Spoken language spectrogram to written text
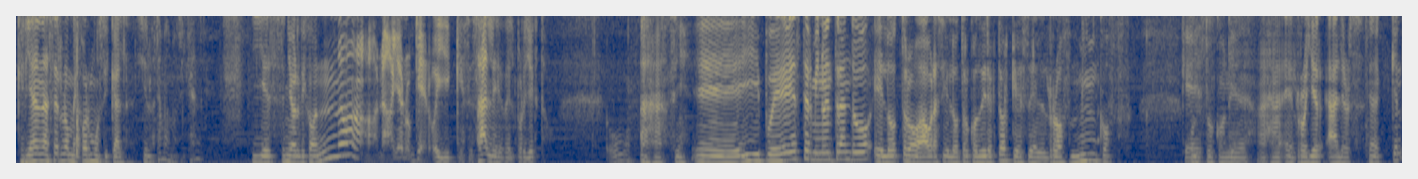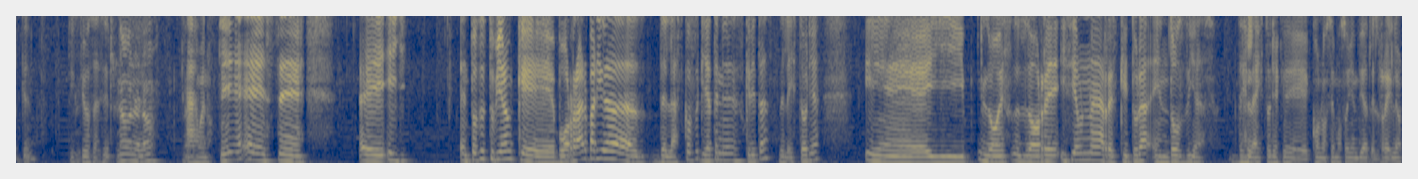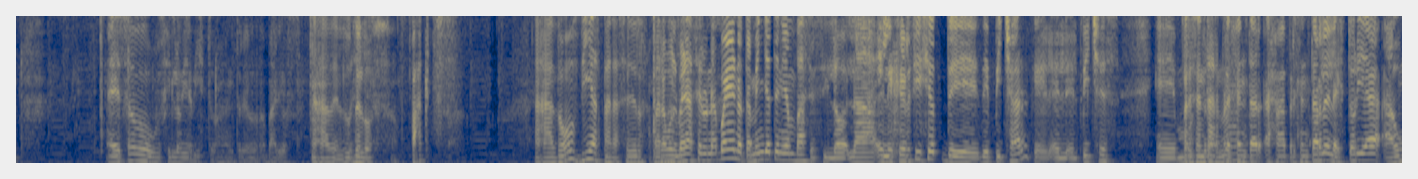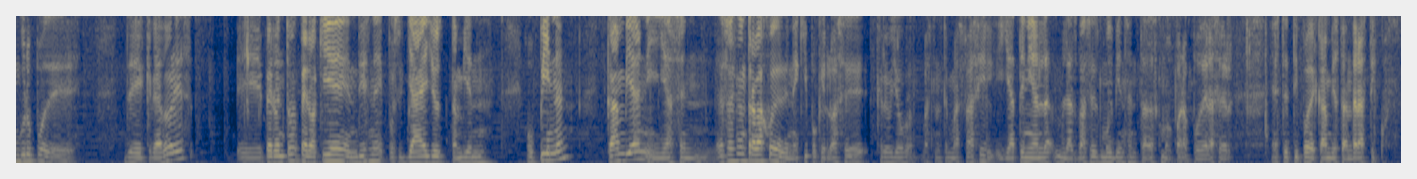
querían hacerlo mejor musical. ¿Y si lo hacemos musical? Y ese señor dijo, no, no, yo no quiero. Y que se sale del proyecto. Uh, Ajá, sí. Eh, y pues terminó entrando el otro, ahora sí, el otro codirector, que es el Rolf Minkoff, que junto es- con el, ajá, el Roger Allers. Eh, ¿Quién, quién? ¿Qué, qué ibas a decir? No, no, no. Ah, bueno. Sí, eh, este... eh, y entonces tuvieron que borrar varias de las cosas que ya tenían escritas de la historia. Eh, y lo, es- lo re- hicieron una reescritura en dos días de la historia que conocemos hoy en día del Rey León. Eso sí lo había visto entre varios. Ajá, de, Pues de los facts. Ajá, dos días para hacer. Para volver a hacer una... Bueno, también ya tenían bases y lo, la, el ejercicio de, de pichar, que el, el, el pitch es... eh, Presentar, ¿no? Presentar, ajá, presentarle la historia a un grupo de, de creadores. Eh, pero, ento- pero aquí en Disney, pues ya ellos también opinan, cambian y hacen... Eso es un trabajo de, en equipo que lo hace, creo yo, bastante más fácil. Y ya tenían la- las bases muy bien sentadas como para poder hacer este tipo de cambios tan drásticos.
